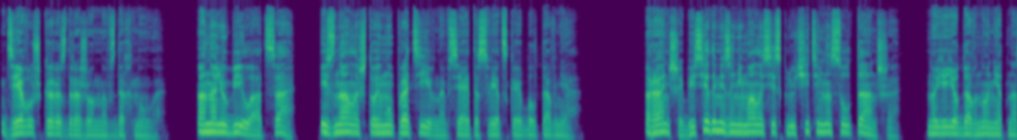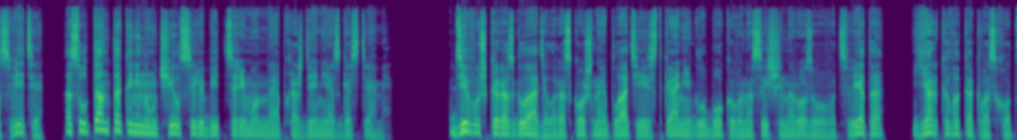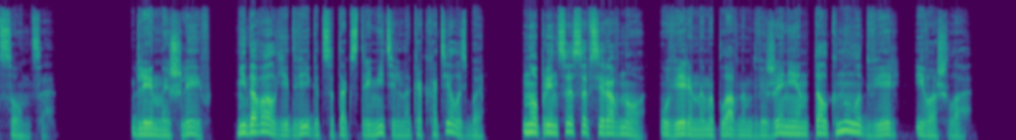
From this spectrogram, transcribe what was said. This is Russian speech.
Девушка раздраженно вздохнула. Она любила отца и знала, что ему противна вся эта светская болтовня. Раньше беседами занималась исключительно султанша, но ее давно нет на свете, а султан так и не научился любить церемонное обхождение с гостями. Девушка разгладила роскошное платье из ткани глубокого насыщенно-розового цвета, яркого, как восход солнца. Длинный шлейф не давал ей двигаться так стремительно, как хотелось бы, но принцесса все равно уверенным и плавным движением толкнула дверь и вошла.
